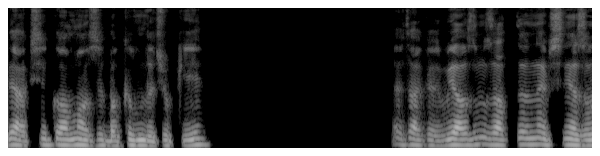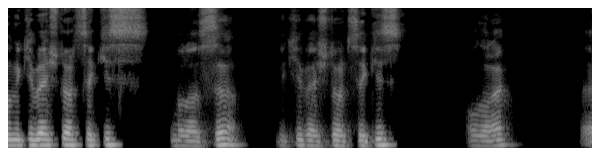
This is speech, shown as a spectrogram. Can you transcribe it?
bir aksilik olmazsa bakımı da çok iyi. Evet arkadaşlar bu yazdığımız atların hepsini yazalım. 2, 5, 4, 8 burası. 2, 5, 4, 8 olarak e,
